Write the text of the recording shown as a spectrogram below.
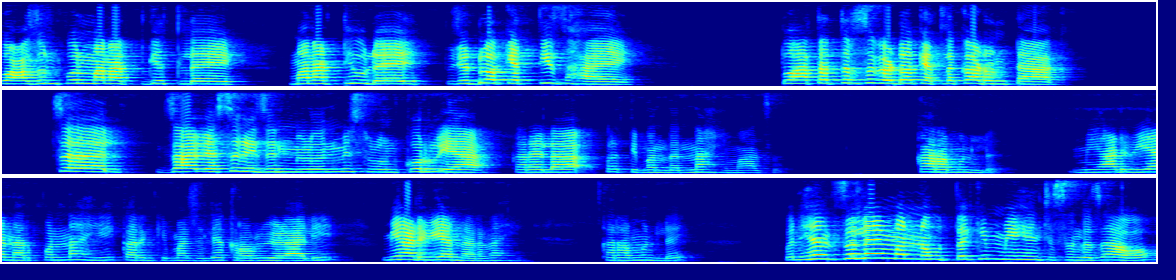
तू अजून पण मनात घेतलंय मनात ठेवलंय. तुझ्या डोक्यात तीच हाय. तू आता तर सगळं डोक्यातलं काढून टाक. चल जाऊया सगळीजण मिळून मिसळून करूया. करायला प्रतिबंधन नाही माझं. करा म्हणलं. मी आडवी येणार पण नाही कारण की माझ्या लेकरावर वेळ आली. मी आडवी येणार नाही. करा म्हणलंय पण ह्यांचं लय म्हणणं होतं की मी ह्यांच्या संग जावं.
